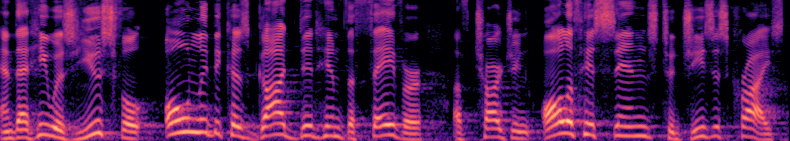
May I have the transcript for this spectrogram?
and that he was useful only because God did him the favor of charging all of his sins to Jesus Christ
